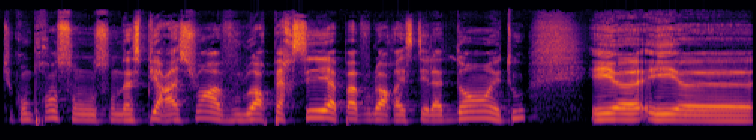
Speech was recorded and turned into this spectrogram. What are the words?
tu comprends son, son aspiration à vouloir percer, à pas vouloir rester là-dedans et tout. Et, euh, et, euh,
